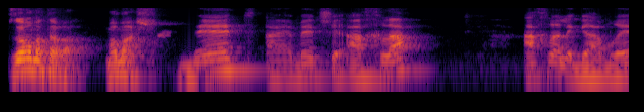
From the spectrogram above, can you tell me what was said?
זו המטרה, ממש. האמת, האמת שאחלה, אחלה לגמרי,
